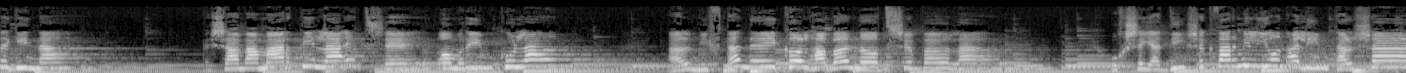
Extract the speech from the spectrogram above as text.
וגינה, ושם אמרתי לה את שאומרים כולם, על מפתני כל הבנות שבעולם. וכשידי שכבר מיליון עלים תלשה,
